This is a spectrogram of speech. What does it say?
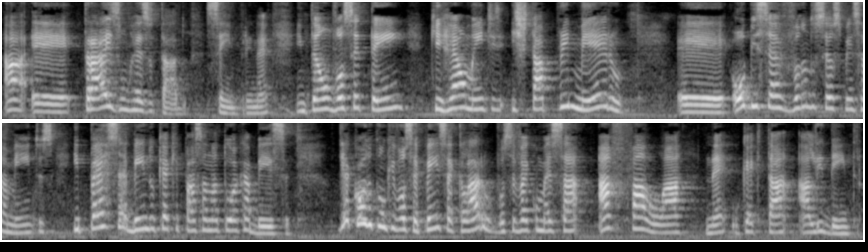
a, é, traz um resultado sempre, né? Então você tem que realmente estar primeiro é, observando seus pensamentos e percebendo o que é que passa na tua cabeça. De acordo com o que você pensa, é claro, você vai começar a falar, né? O que é que tá ali dentro.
